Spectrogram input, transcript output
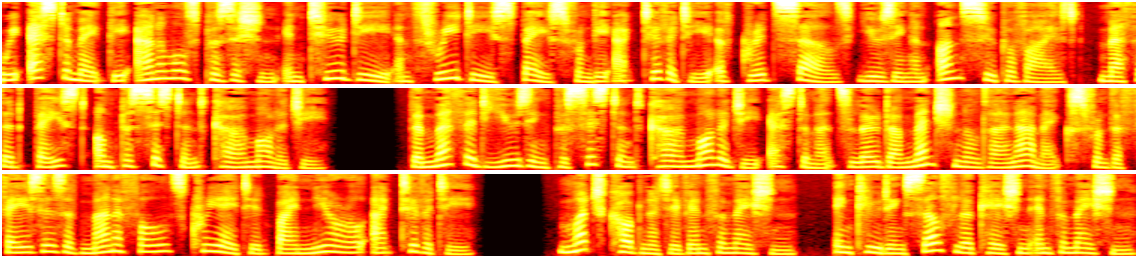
We estimate the animal's position in 2D and 3D space from the activity of grid cells using an unsupervised method based on persistent cohomology. The method using persistent cohomology estimates low dimensional dynamics from the phases of manifolds created by neural activity. Much cognitive information, including self location information,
